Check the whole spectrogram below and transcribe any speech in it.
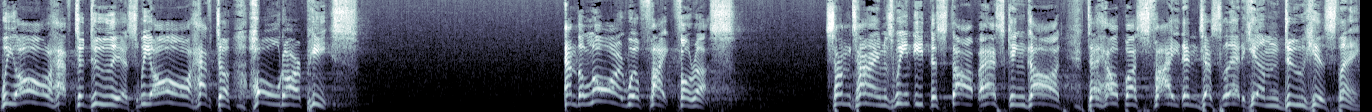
We all have to do this. We all have to hold our peace. And the Lord will fight for us. Sometimes we need to stop asking God to help us fight and just let Him do His thing.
